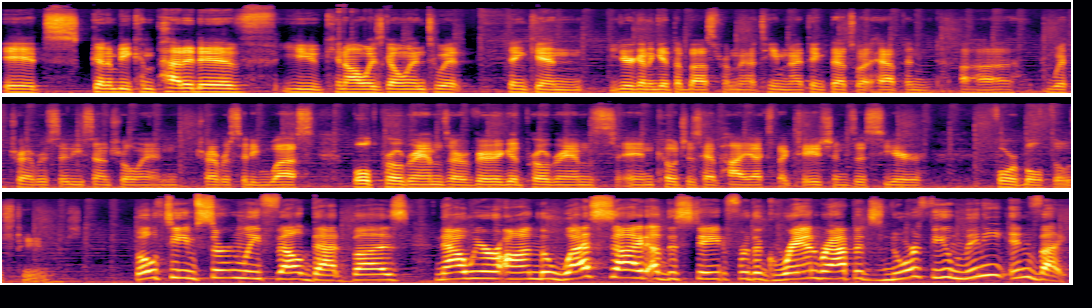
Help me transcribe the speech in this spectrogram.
it's going to be competitive. You can always go into it thinking you're going to get the best from that team, and I think that's what happened uh, with Traverse City Central and Traverse City West. Both programs are very good programs, and coaches have high expectations this year for both those teams. Both teams certainly felt that buzz. Now we are on the west side of the state for the Grand Rapids Northview Mini Invite.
